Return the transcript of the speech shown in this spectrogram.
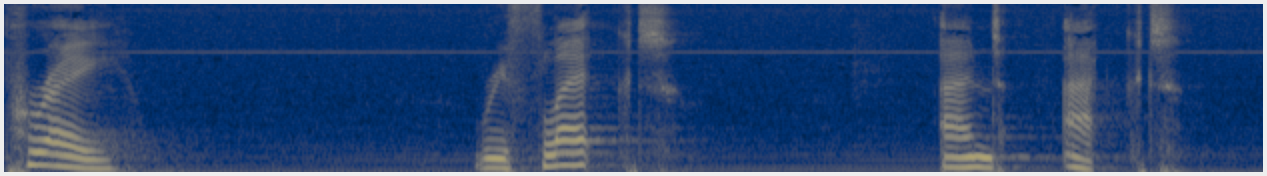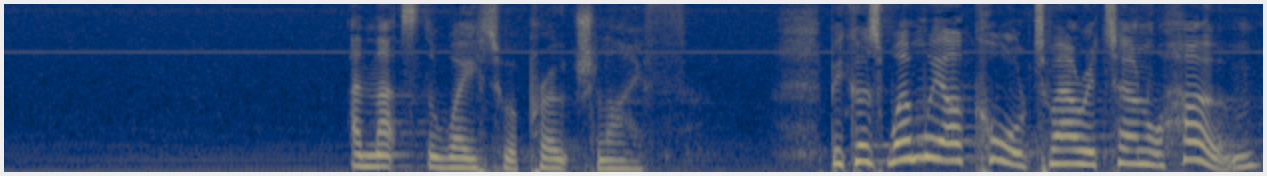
pray, reflect, and act. And that's the way to approach life. Because when we are called to our eternal home,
